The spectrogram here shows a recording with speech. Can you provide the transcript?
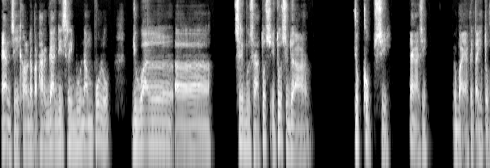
En sih kalau dapat harga di 1060 jual eh, 1100 itu sudah cukup sih. Ya nggak sih? Coba ya kita hitung.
